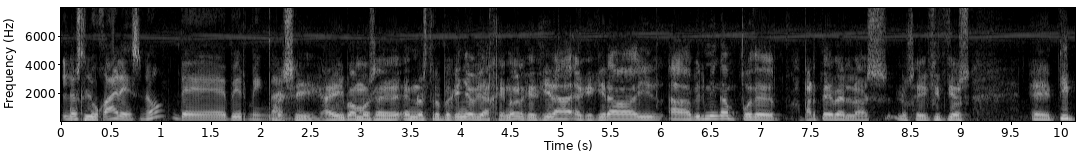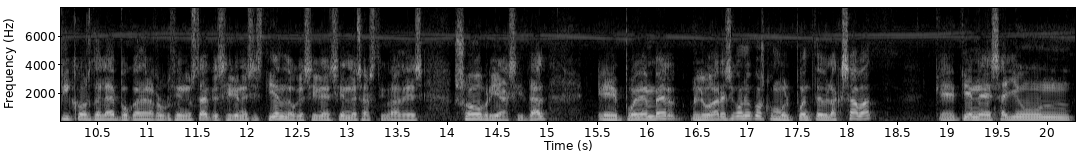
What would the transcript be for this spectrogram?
los lugares, ¿no? De Birmingham. Pues sí, ahí vamos eh, en nuestro pequeño viaje, ¿no? El que quiera, el que quiera ir a Birmingham puede, aparte de ver las- los edificios eh, típicos de la época de la Revolución Industrial, que siguen existiendo, que siguen siendo esas ciudades sobrias y tal, eh, pueden ver lugares icónicos como el puente de Black Sabbath, que tienes allí un,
